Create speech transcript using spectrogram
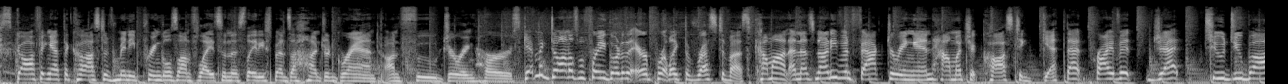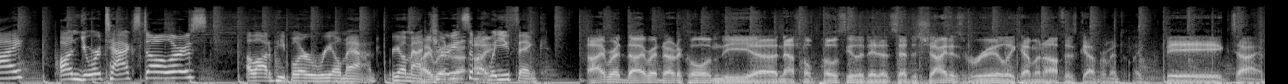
scoffing at the cost of mini Pringles on flights, and this lady spends a hundred grand on food during hers. Get McDonald's before you go to the airport like the rest of us. Come on. And that's not even factoring in how much it costs to get that private jet to Dubai on your tax dollars. a lot of people are real mad, real mad. I read- Curious about I- what you think. I read I read an article in the uh, National Post the other day that said the shine is really coming off this government, like big time.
